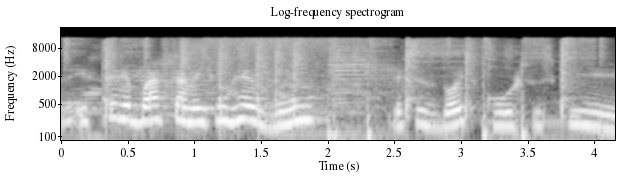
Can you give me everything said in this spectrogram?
Isso seria basicamente um resumo desses dois cursos que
